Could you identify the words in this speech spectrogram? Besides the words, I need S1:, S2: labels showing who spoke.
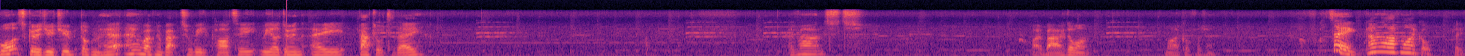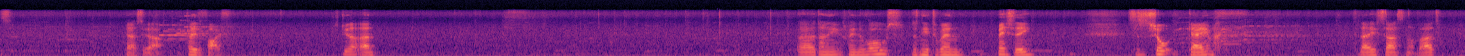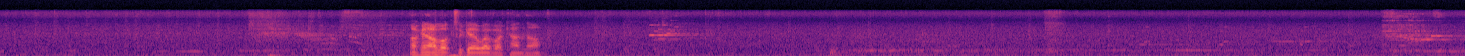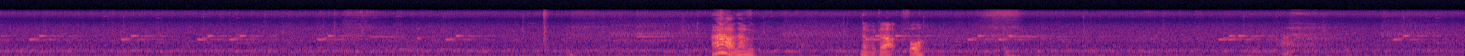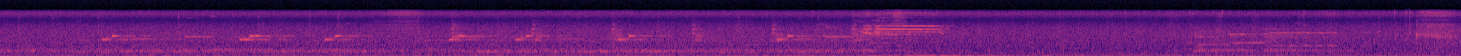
S1: What's good YouTube, Dogma here and welcome back to Wii Party. We are doing a battle today. Advanced. Right back, I don't want Michael for sure. Oh, for God's sake, can I have Michael, please? Yeah, let's do that. Play the five. Let's do that then. Uh, don't need to explain the rules. Just need to win. Basically, it's a short game today, so that's not bad. Okay, now I've got to get wherever I can now. Ah, never, never got that before.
